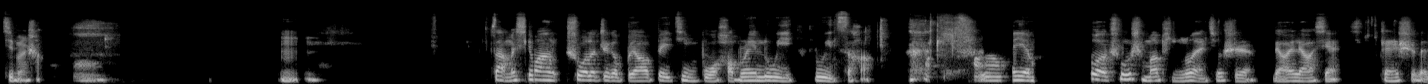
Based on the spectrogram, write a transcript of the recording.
基本上，嗯。咱们希望说了这个不要被禁播，好不容易录一录一次哈，好的，也 做出什么评论，就是聊一聊现真实的，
